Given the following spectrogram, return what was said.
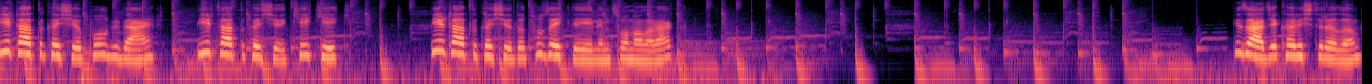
Bir tatlı kaşığı pul biber, bir tatlı kaşığı kekik, bir tatlı kaşığı da tuz ekleyelim son olarak. Güzelce karıştıralım.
